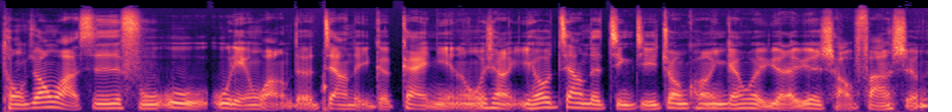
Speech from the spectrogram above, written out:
桶装瓦斯服务物联网的这样的一个概念。我想以后这样的紧急状况应该会越来越少发生。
